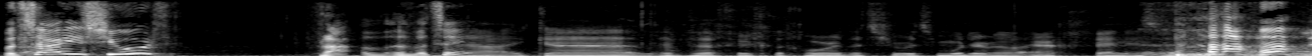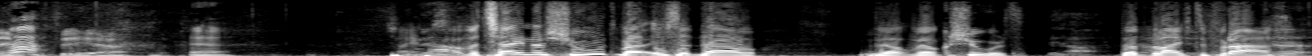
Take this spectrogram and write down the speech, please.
Wat zei je, Sjoerd? Vrou- wat zei je? Ja, ik eh, heb geruchten gehoord dat Sjoerd's moeder wel erg fan is van Liberty, ja. Ja. Zijn nou, wat zijn nou Sjoerd? Maar is het nou... Wel, welke Sjoerd? Dat blijft de vraag.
